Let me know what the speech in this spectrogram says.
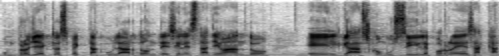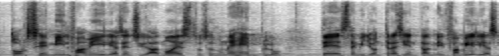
un proyecto espectacular donde se le está llevando el gas combustible por redes a 14.000 familias en Ciudad Modesto. Eso es un ejemplo de este millón trescientas mil familias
